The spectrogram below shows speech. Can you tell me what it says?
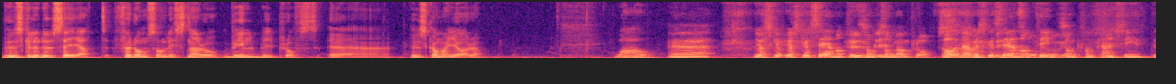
hur skulle du säga att för de som lyssnar och vill bli proffs, eh, hur ska man göra? Wow. Eh, jag, ska, jag ska säga någonting hur som... Hur blir man proffs? Ja, nej, jag ska säga någonting som, som kanske inte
